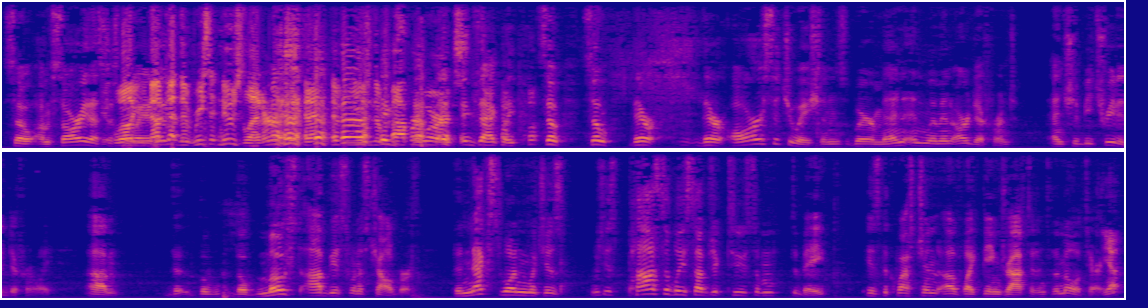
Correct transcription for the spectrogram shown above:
So I'm sorry, that's just Well, the way not is. got the recent newsletter. Used the proper Exactly, words. Exactly. So, so there, there are situations where men and women are different and should be treated differently. Um, the, the, the most obvious one is childbirth. The next one, which is, which is possibly subject to some debate, is the question of like being drafted into the military. Yep.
